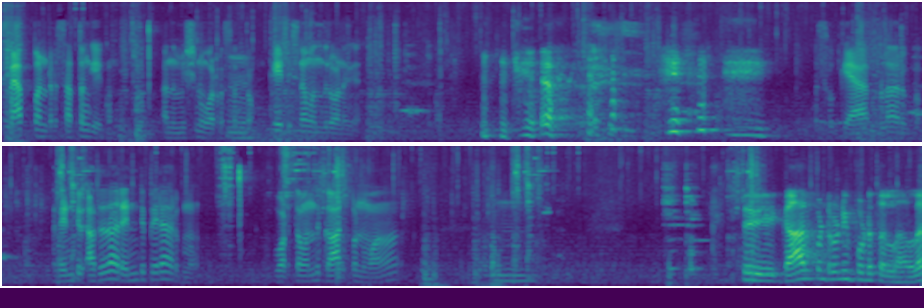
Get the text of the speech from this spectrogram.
ஸ்கிராப் பண்ற சத்தம் கேட்கும் அந்த மிஷின் ஓடுற சத்தம். கேட்டுச்சுன்னா வந்துருவானுங்க. ஸோ கேர்ஃபுல்லா இருக்கணும். ரெண்டு அதுதான் ரெண்டு பேரா இருக்கணும். ஒருத்தன் வந்து கார்ட் பண்ணுவான். சரி கால் பண்றவனையும் போட்டு தரலாம்ல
